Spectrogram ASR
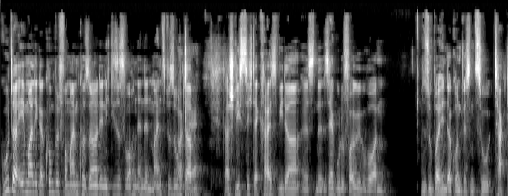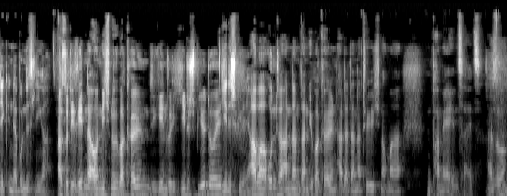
guter ehemaliger Kumpel von meinem Cousin, den ich dieses Wochenende in Mainz besucht okay. habe. Da schließt sich der Kreis wieder. Ist eine sehr gute Folge geworden super Hintergrundwissen zu Taktik in der Bundesliga. Also die reden da auch nicht nur über Köln, die gehen wirklich jedes Spiel durch. Jedes Spiel, ja. Aber unter anderem dann über Köln hat er dann natürlich nochmal ein paar mehr Insights. Also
